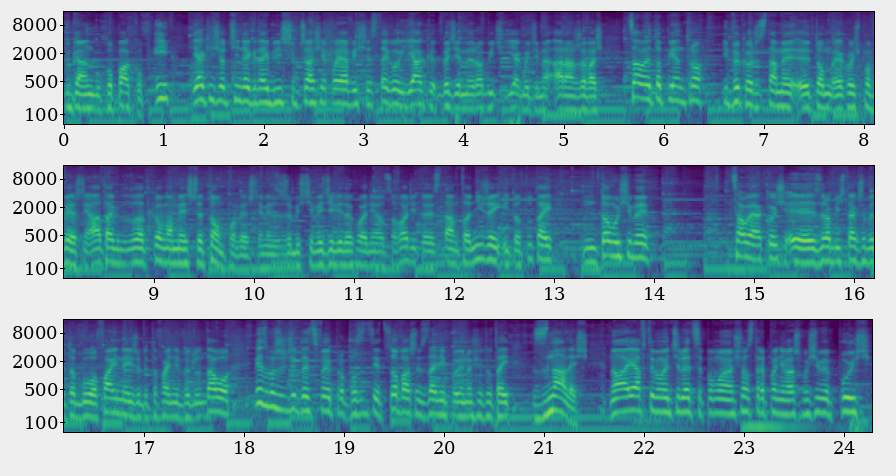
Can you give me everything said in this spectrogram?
w gangu chłopaków. I jakiś odcinek w najbliższym czasie pojawi się z tego, jak będziemy robić i jak będziemy aranżować całe to piętro i wykorzystamy y, tą jakąś powierzchnię. A tak dodatkowo mamy jeszcze tą powierzchnię, więc żebyście wiedzieli dokładnie o co chodzi, to jest tamto niżej i to tutaj. Mm, To musimy całe jakoś y, zrobić tak, żeby to było fajne i żeby to fajnie wyglądało, więc możecie dać swoje propozycje, co waszym zdaniem powinno się tutaj znaleźć. No a ja w tym momencie lecę po moją siostrę, ponieważ musimy pójść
